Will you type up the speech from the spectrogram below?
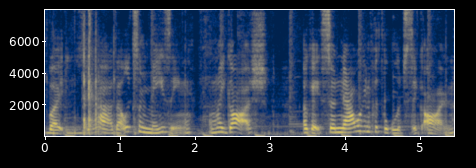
But yeah, that looks amazing. Oh my gosh. Okay, so now we're gonna put the lipstick on.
